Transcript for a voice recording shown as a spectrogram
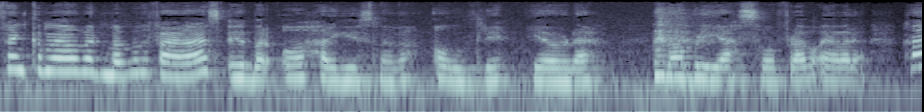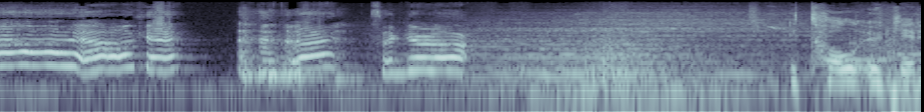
tenk om jeg hadde vært med på Paradise Og hun bare Å, herregud, Synnøve, aldri gjør det. Da blir jeg så flau. Og jeg bare «Hæ, Ja, OK. Nei, skal ikke gjøre det, da. I tolv uker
